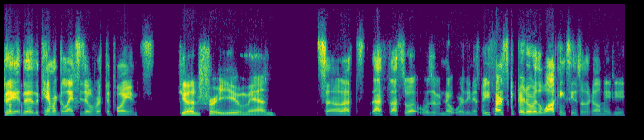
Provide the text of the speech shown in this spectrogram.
the, the the camera glances over at the points. Good for you, man. So that's that's that's what was of noteworthiness. But you kind of skipped right over the walking scene. So I was like, oh, maybe.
